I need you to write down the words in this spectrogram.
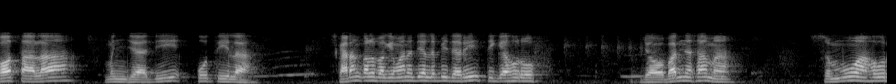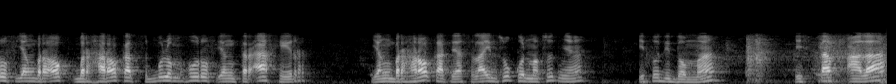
Qatala menjadi kutila. Sekarang kalau bagaimana dia lebih dari tiga huruf? Jawabannya sama. Semua huruf yang berharokat sebelum huruf yang terakhir, yang berharokat ya, selain sukun maksudnya, itu di dhamma. Istaf'ala,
